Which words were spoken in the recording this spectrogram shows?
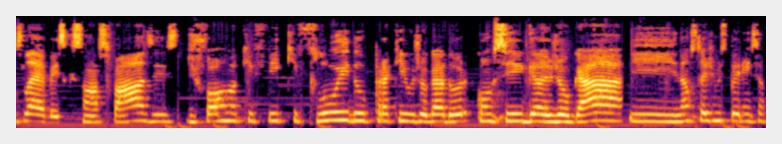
nos levels, que são as fases, de forma que fique fluido para que o jogador consiga jogar e não seja uma experiência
